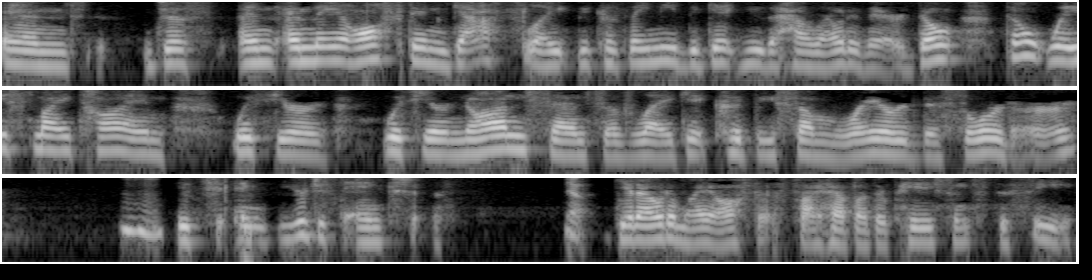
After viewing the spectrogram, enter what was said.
and just and and they often gaslight because they need to get you the hell out of there. Don't don't waste my time with your with your nonsense of like it could be some rare disorder. Mm-hmm. it's and you're just anxious. Yeah. Get out of my office. I have other patients to see.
